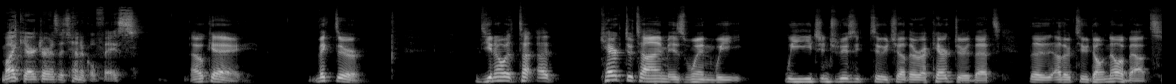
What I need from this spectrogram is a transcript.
My character has a tentacle face. Okay, Victor, do you know what ti uh, character time is? When we we each introduce to each other a character that the other two don't know about.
